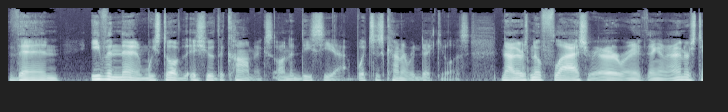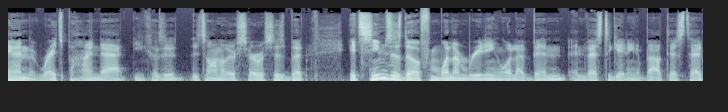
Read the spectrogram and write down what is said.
then even then, we still have the issue of the comics on the DC app, which is kind of ridiculous. Now, there's no flash or Arrow or anything, and I understand the rights behind that because it, it's on other services. But it seems as though, from what I'm reading and what I've been investigating about this, that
